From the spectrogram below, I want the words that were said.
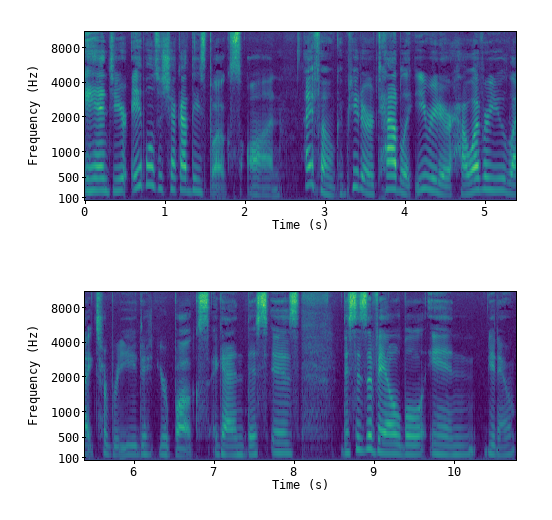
And you're able to check out these books on iPhone, computer, tablet, e-reader, however you like to read your books. Again, this is this is available in, you know,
